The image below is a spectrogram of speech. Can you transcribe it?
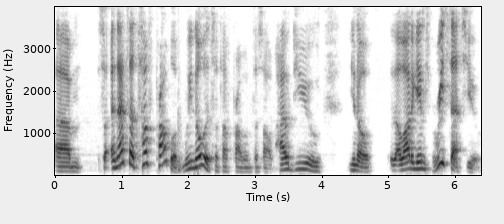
Um, so, and that's a tough problem. We know it's a tough problem to solve. How do you, you know, a lot of games reset you,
